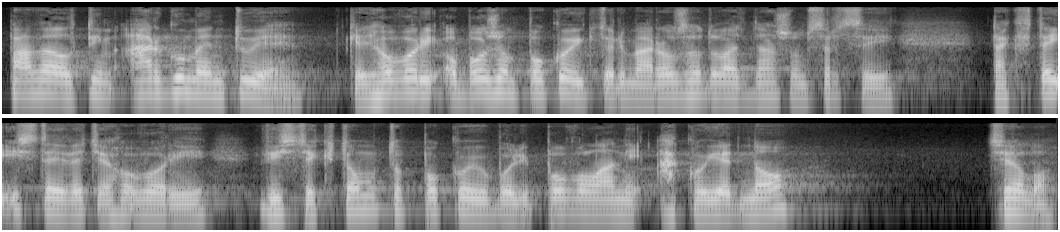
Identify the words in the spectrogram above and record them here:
Pavel tým argumentuje, keď hovorí o Božom pokoji, ktorý má rozhodovať v našom srdci, tak v tej istej vete hovorí, vy ste k tomuto pokoju boli povolaní ako jedno telo.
